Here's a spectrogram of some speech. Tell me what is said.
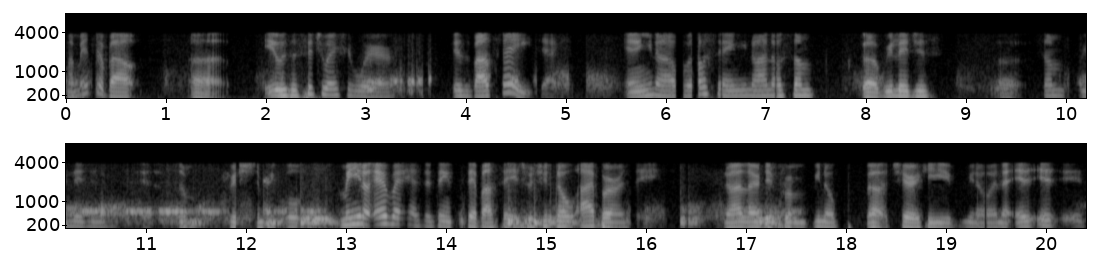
my mentor about uh it was a situation where it was about stage actually and you know I was, I was saying you know I know some uh, religious uh some religions uh, some Christian people I mean you know everybody has their things to say about sage but you know I burn sage you know I learned it from you know uh Cherokee you know and it it it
